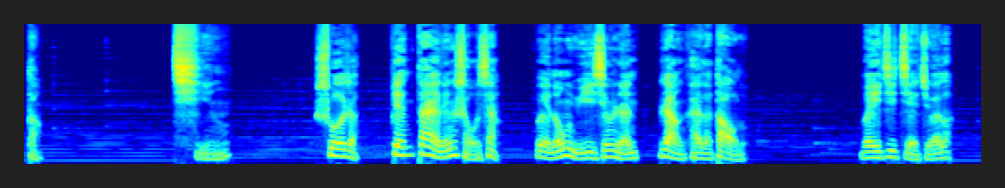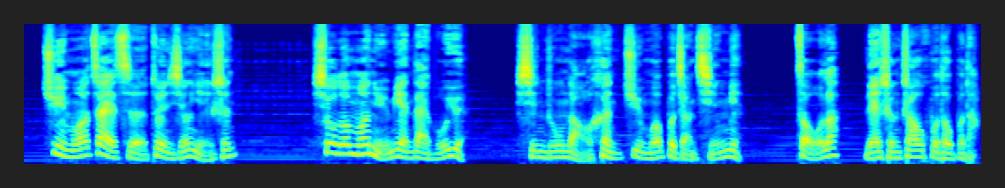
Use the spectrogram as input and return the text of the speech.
道：“请。”说着便带领手下为龙宇一行人让开了道路。危机解决了，巨魔再次遁形隐身。修罗魔女面带不悦，心中恼恨巨魔不讲情面，走了连声招呼都不打。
